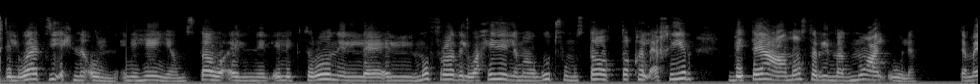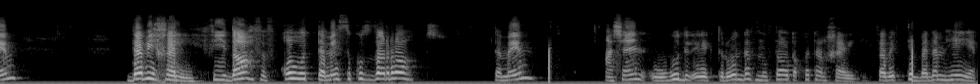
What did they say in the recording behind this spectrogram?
دلوقتي إحنا قلنا إن هي مستوى إن الإلكترون المفرد الوحيد اللي موجود في مستوى الطاقة الأخير بتاع عناصر المجموعة الأولى تمام؟ ده بيخلي في ضعف في قوة تماسك الذرات تمام؟ عشان وجود الإلكترون ده في مستوى طاقتها الخارجي فبالتالي مادام هي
